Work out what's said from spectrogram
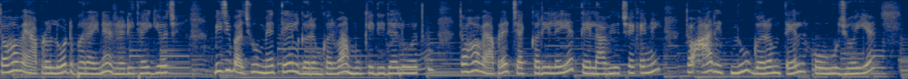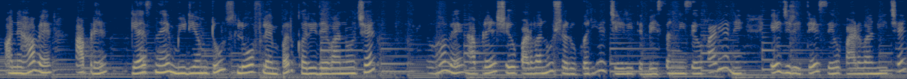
તો હવે આપણો લોટ ભરાઈને રેડી થઈ ગયો છે. બીજી બાજુ મેં તેલ ગરમ કરવા મૂકી દીધેલું હતું. તો હવે આપણે ચેક કરી લઈએ તેલ આવ્યું છે કે નહીં. તો આ રીતનું ગરમ તેલ હોવું જોઈએ. અને હવે આપણે ગેસને મીડિયમ ટુ સ્લો ફ્લેમ પર કરી દેવાનો છે. હવે આપણે સેવ પાડવાનું શરૂ કરીએ. જે રીતે બેસનની સેવ પાડીએ ને, એ જ રીતે સેવ પાડવાની છે.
